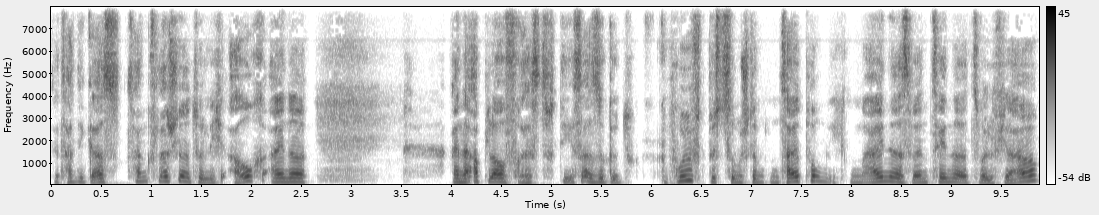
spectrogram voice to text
Jetzt hat die Gastankflasche natürlich auch eine, eine Ablauffrist. Die ist also geprüft bis zu einem bestimmten Zeitpunkt. Ich meine, es werden 10 oder 12 Jahre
